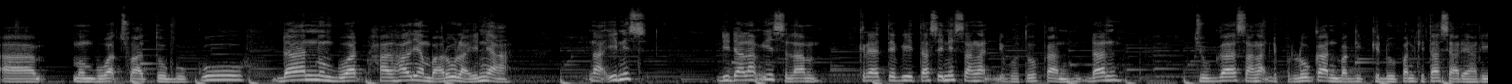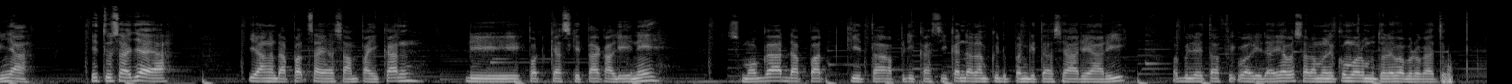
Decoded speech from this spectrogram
uh, membuat suatu buku dan membuat hal-hal yang baru lainnya. Nah, ini di dalam Islam kreativitas ini sangat dibutuhkan dan juga sangat diperlukan bagi kehidupan kita sehari-harinya. Itu saja ya yang dapat saya sampaikan di podcast kita kali ini. Semoga dapat kita aplikasikan dalam kehidupan kita sehari-hari. Wabillahi taufiq walhidayah. Wassalamualaikum warahmatullahi wabarakatuh.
